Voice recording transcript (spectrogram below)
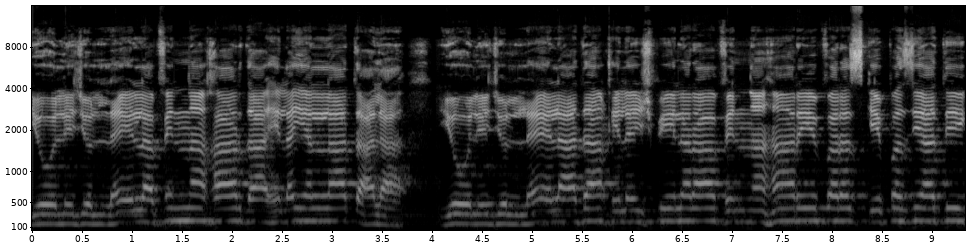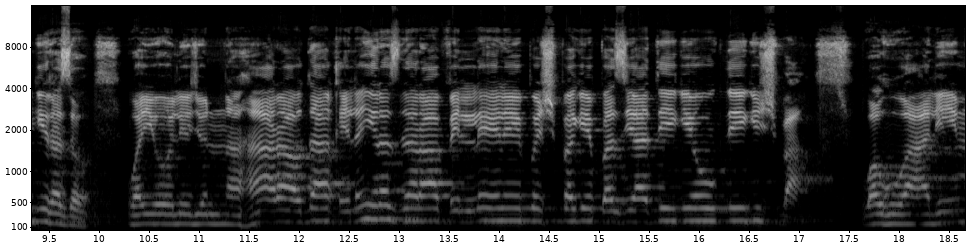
یولج الليل فی النهار دا الی الله تعالی یولج اللیل داخل شپې لرا فی النهار فرس کې پزیاتی کی رزو و یولج النهار او داخل رز لرا فی اللیل پشپګې پزیاتی کی اوګدی کی شپه وهو علیم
